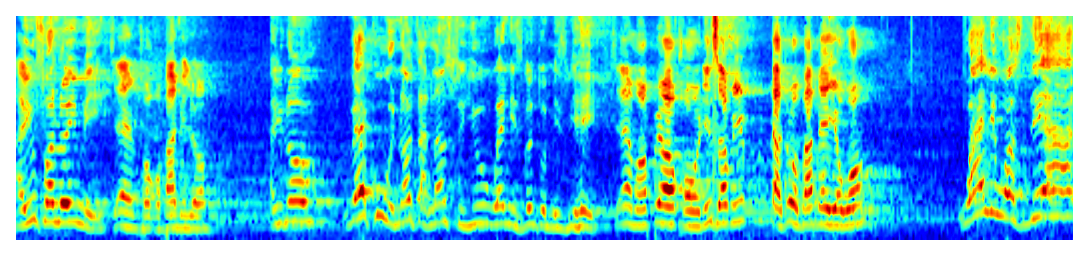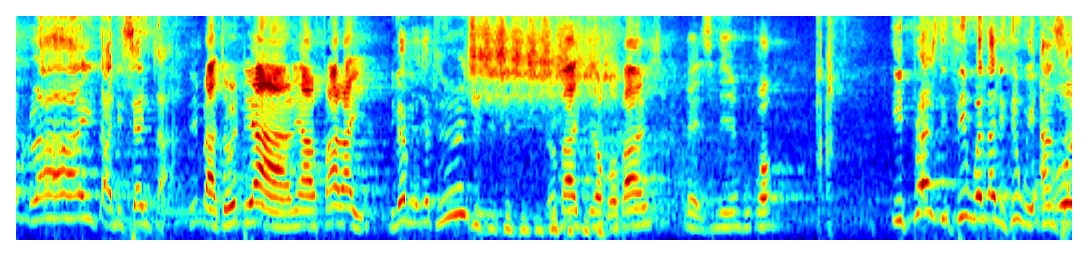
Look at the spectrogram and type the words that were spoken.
Are you following me? ṣé ẹ̀ ń fọkàn bá mi lọ. You know, vehicle will not announce to you when he's going to misbehave. ṣé ẹ mọ̀ pé ọkọ̀ ò ní sọ fún yín nígbà tó o bá fẹ́ yọwọ́ While he was there, right at the center, nígbà tó dé àárín afárá yìí the vehicle ló bá just ọkọ̀ bá bẹ̀rẹ̀ sí ní he pressed the thing whether the thing will ó answer.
